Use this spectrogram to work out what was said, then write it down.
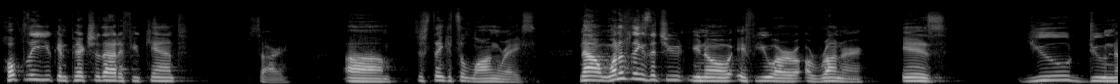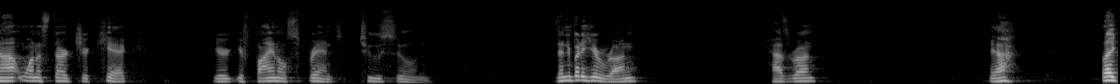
Hopefully, you can picture that. If you can't, sorry. Um, just think it's a long race. Now, one of the things that you, you know if you are a runner is you do not want to start your kick, your, your final sprint, too soon. Does anybody here run? Has run? Yeah? Like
